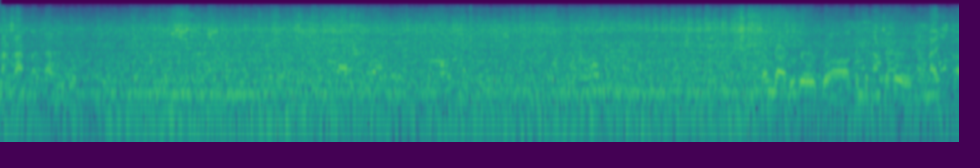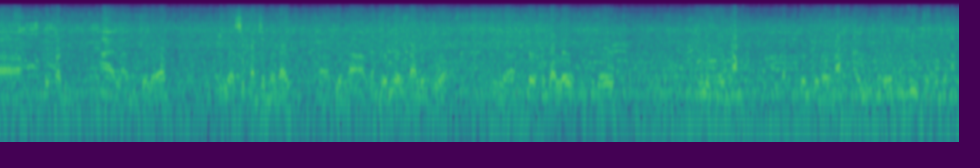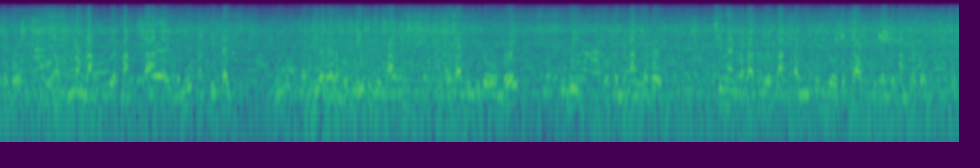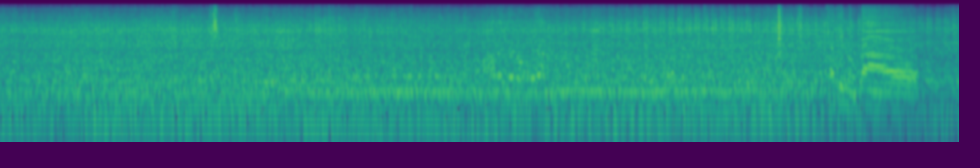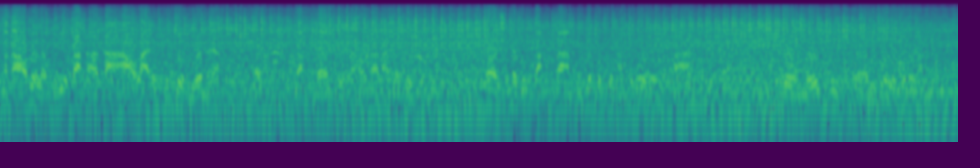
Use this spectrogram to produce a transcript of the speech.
đặc sản là cà đồi bướm Vâng và video của kênh Việt Nam Travel ngày hôm nay à, cái phần thứ hai là đi chùa lỗ Âm. Thì à, xin tạm dừng ở đây. À, thuyền đã cập đến để ra lên chùa. Thì à, để không bỏ lỡ những video du lịch đầu năm các phiên từ đầu năm hay những video thú vị của kênh Việt Nam Travel thì à, cũng mong rằng quý vị bạn chúng ta hãy nhấn nút đăng ký kênh. Nhấn nút đăng ký ở đây là một phí quý bạn nhé. Theo dõi những video mới thú vị của kênh Việt Nam Travel xin hẹn gặp lại quý vị và các bạn trong những cái video tiếp theo của kênh Việt Nam Travel sau khi mà chúng ta ờ, mặc áo rồi là quý vị bạn à, tả áo lại ở cái thuyền luôn đấy ạ. Đây đặt cởi áo tả lại cho thuyền luôn nhé. Rồi xin mời quý các bạn chúng ta cùng tiếp tục Việt Nam Travel để khám phá uh, mới quý vị ờ, đi chùa lên thuyền đầu ngắn nhé.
